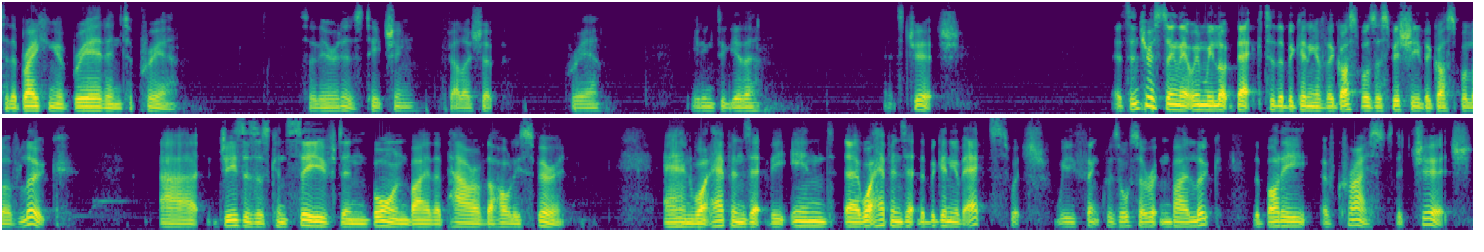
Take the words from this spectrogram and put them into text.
to the breaking of bread and to prayer. So there it is teaching, fellowship, prayer eating together. It's church. It's interesting that when we look back to the beginning of the Gospels, especially the Gospel of Luke, uh, Jesus is conceived and born by the power of the Holy Spirit. And what happens at the end, uh, what happens at the beginning of Acts, which we think was also written by Luke, the body of Christ, the church,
